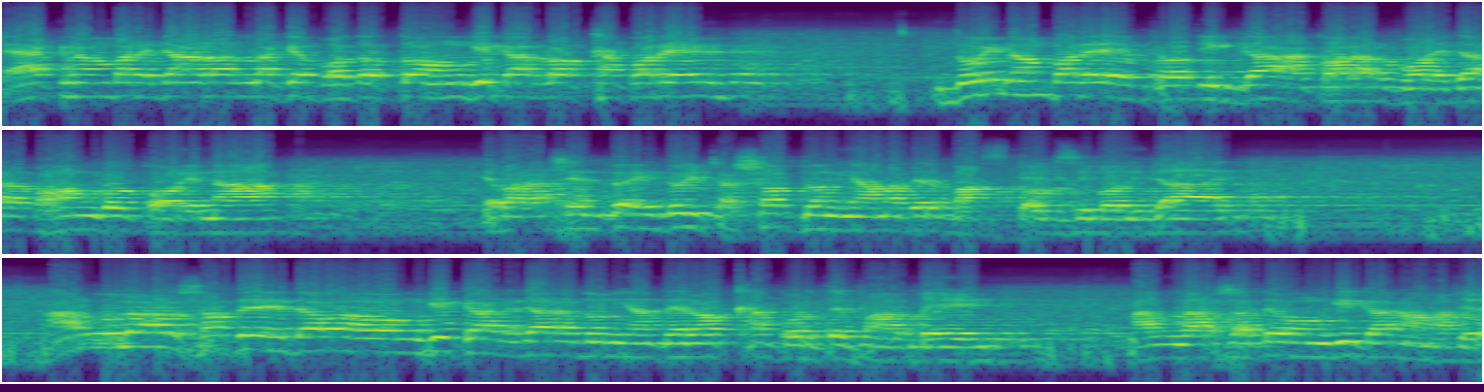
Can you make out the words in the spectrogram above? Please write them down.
এক নম্বরে যারা আল্লাহকে প্রদত্ত অঙ্গীকার রক্ষা করে দুই নম্বরে প্রতিজ্ঞা করার পরে যারা ভঙ্গ করে না, এবার আসেন তো এই দুইটা শব্দ নিয়ে আমাদের বাস্তব জীবনে যায়। আল্লাহর সাথে দেওয়া অঙ্গীকার যারা দুনিয়াতে রক্ষা করতে পারবে, আল্লাহর সাথে অঙ্গীকার আমাদের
